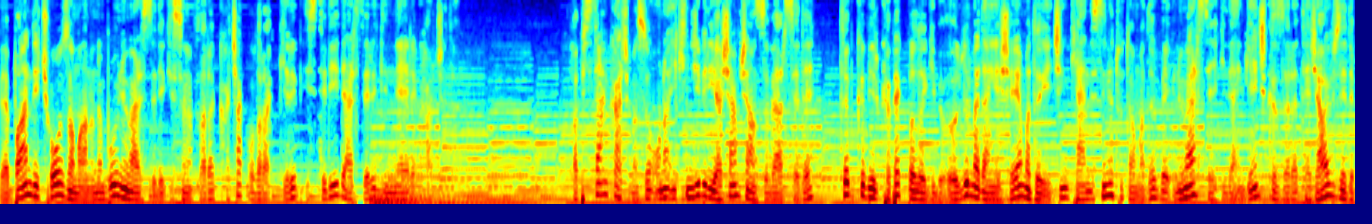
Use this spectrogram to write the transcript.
ve Bundy çoğu zamanını bu üniversitedeki sınıflara kaçak olarak girip istediği dersleri dinleyerek harcadı. Hapisten kaçması ona ikinci bir yaşam şansı verse de tıpkı bir köpek balığı gibi öldürmeden yaşayamadığı için kendisini tutamadı ve üniversiteye giden genç kızlara tecavüz edip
